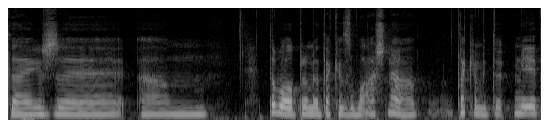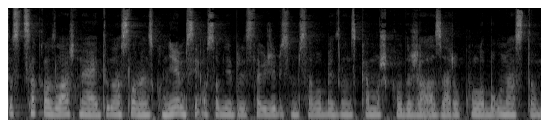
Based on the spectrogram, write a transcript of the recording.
Takže um, to bolo pre mňa také zvláštne a také mi to, mne je to celkom zvláštne aj tu na Slovensku. Neviem si osobne predstaviť, že by som sa vôbec len s kamoškou držala za ruku, lebo u nás to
